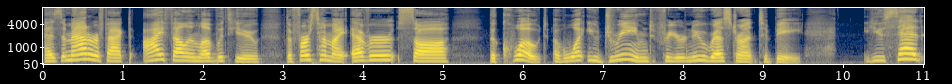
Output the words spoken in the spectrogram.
As a matter of fact, I fell in love with you the first time I ever saw the quote of what you dreamed for your new restaurant to be. You said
